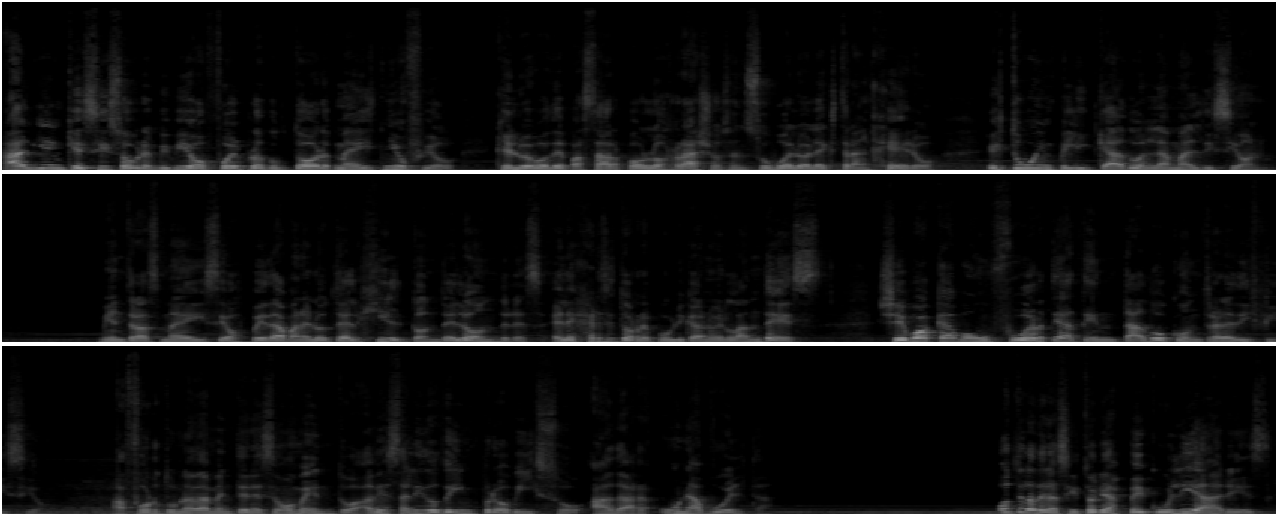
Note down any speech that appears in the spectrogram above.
Alguien que sí sobrevivió fue el productor Mace Newfield, que luego de pasar por los rayos en su vuelo al extranjero, estuvo implicado en la maldición. Mientras May se hospedaba en el Hotel Hilton de Londres, el ejército republicano irlandés llevó a cabo un fuerte atentado contra el edificio. Afortunadamente en ese momento había salido de improviso a dar una vuelta. Otra de las historias peculiares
